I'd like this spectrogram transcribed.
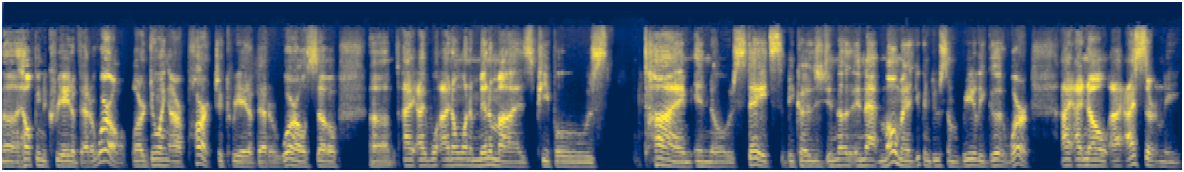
uh, helping to create a better world or doing our part to create a better world. So um, I, don't want to minimize people's time in those states because you know in that moment you can do some really good work. I, I know I, I certainly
